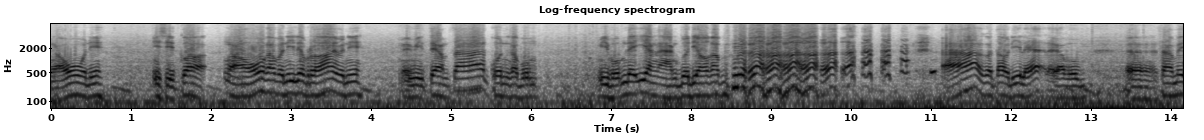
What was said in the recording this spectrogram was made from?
เหงาวันนี้ นิสิตก็เหงาครับวันนี้เรียบร้อยวันนี้ ไม่มีแต้มสักคนครับผม มีผมได้เอี้ยงอ่างตัวเดียวครับอ้าวก็เท่าดีแหละนะครับผมเออถ้าไม่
